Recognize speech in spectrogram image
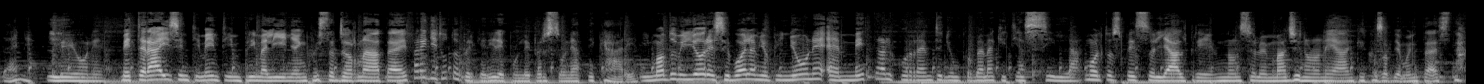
bene. Leone, metterai i sentimenti in prima linea in questa giornata e farai di tutto per chiarire con le persone a te cari. Il modo migliore, se vuoi la mia opinione, è mettere al corrente di un problema che ti assilla. Molto spesso gli altri non se lo immaginano neanche cosa abbiamo in testa.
